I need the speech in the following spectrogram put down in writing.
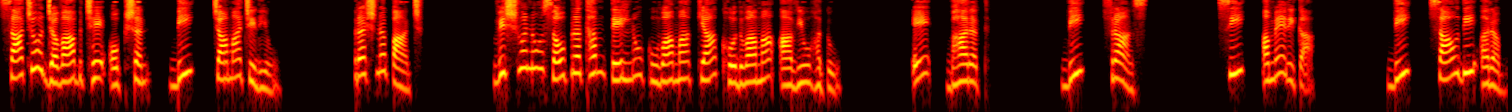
સાચો જવાબ છે ઓપ્શન બી, ચામાચીડિયું. પ્રશ્ન પાંચ. વિશ્વનું સૌપ્રથમ તેલનું કૂવામાં ક્યાં ખોદવામાં આવ્યું હતું? A, Bharat. B France C, America. D, Saudi Arab.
